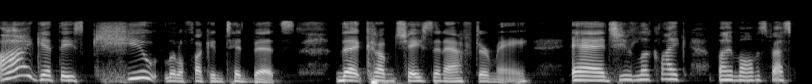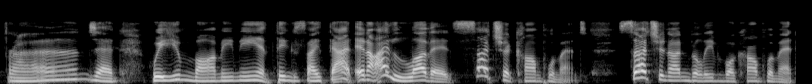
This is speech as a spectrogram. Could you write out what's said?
I get these cute little fucking tidbits that come chasing after me. And you look like my mom's best friend, and will you mommy me, and things like that. And I love it. Such a compliment, such an unbelievable compliment.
